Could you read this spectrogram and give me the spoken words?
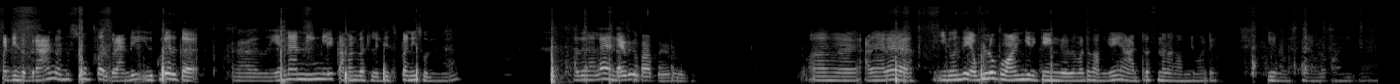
பட் இந்த பிராண்ட் வந்து சூப்பர் பிராண்டு இதுக்குள்ளே இருக்க என்னன்னு நீங்களே கமெண்ட் பாக்ஸில் கெஸ் பண்ணி சொல்லுங்க. அதனால எனக்கு பார்ப்பேன் அதனால இது வந்து எவ்வளோக்கு வாங்கியிருக்கேங்கிறத மட்டும் காமிக்கிறேன். என் அட்ரஸ் நான் காமிக்க மாட்டேன். இது மட்டும் நான் எவ்வளோ வாங்கியிருக்கேன்?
